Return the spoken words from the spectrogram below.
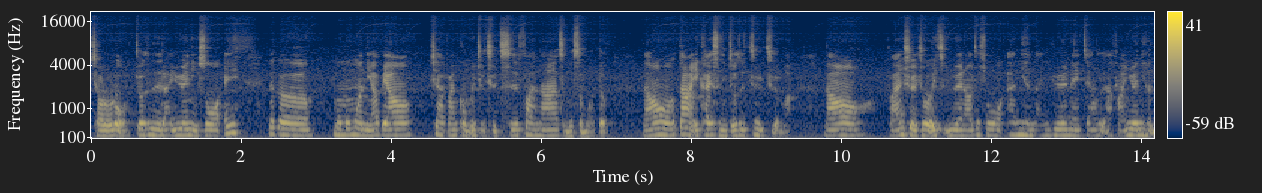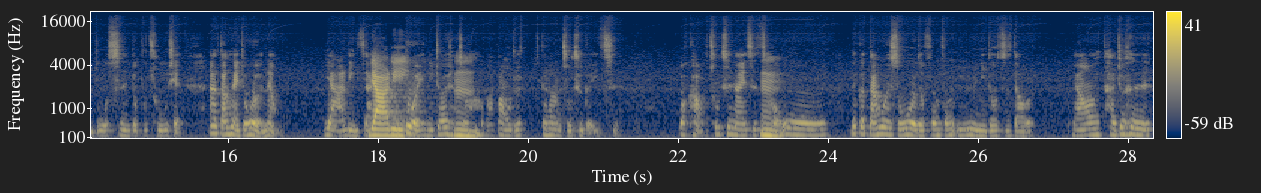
小喽啰，就是来约你说，哎，那个某某某，你要不要下班跟我们一起去吃饭啊？什么什么的。然后当然一开始你就是拒绝嘛，然后反正雪就一直约，然后就说，啊，你很难约呢，这样子啊，反正约你很多次你都不出现，那当然就会有那种压力在，压力，对你就会想说，好吧，不然我就跟他们出去个一次。我靠，出去那一次之后，哦，那个单位所有的风风雨雨你都知道了，然后他就是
